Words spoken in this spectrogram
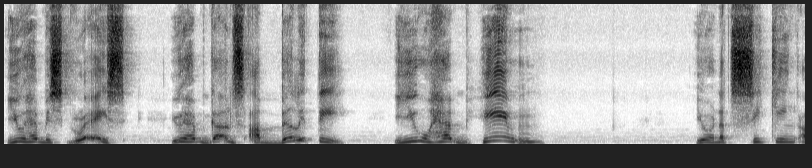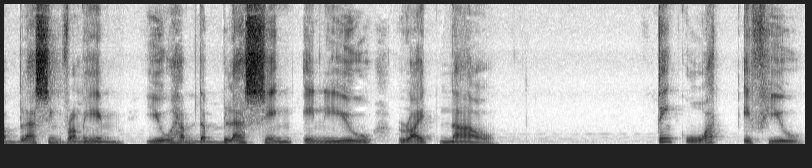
You have His grace. You have God's ability. You have Him. You are not seeking a blessing from Him. You have the blessing in you right now. Think what if you,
